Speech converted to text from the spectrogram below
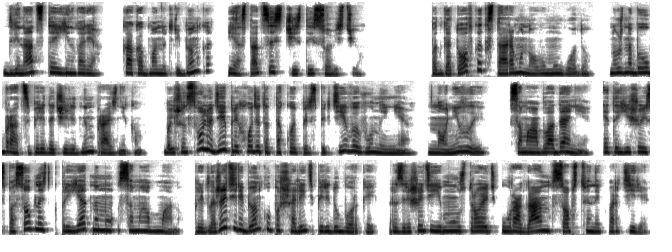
12 января. Как обмануть ребенка и остаться с чистой совестью. Подготовка к Старому Новому году. Нужно бы убраться перед очередным праздником. Большинство людей приходят от такой перспективы в уныние. Но не вы. Самообладание – это еще и способность к приятному самообману. Предложите ребенку пошалить перед уборкой, разрешите ему устроить ураган в собственной квартире.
